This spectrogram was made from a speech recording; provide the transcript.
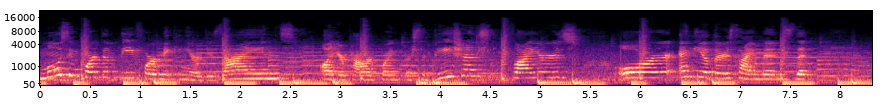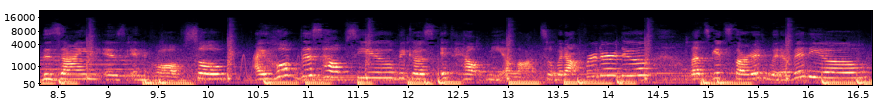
most importantly for making your designs on your PowerPoint presentations, flyers, or any other assignments that design is involved. So I hope this helps you because it helped me a lot. So without further ado, let's get started with a video.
